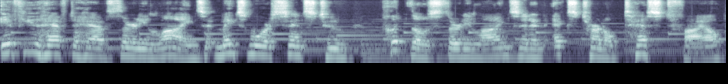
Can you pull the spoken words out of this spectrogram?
If you have to have 30 lines, it makes more sense to put those 30 lines in an external test file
